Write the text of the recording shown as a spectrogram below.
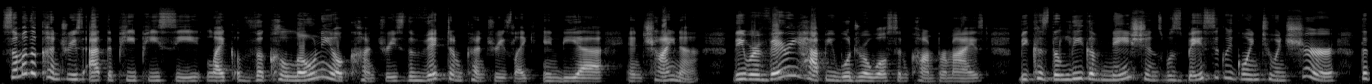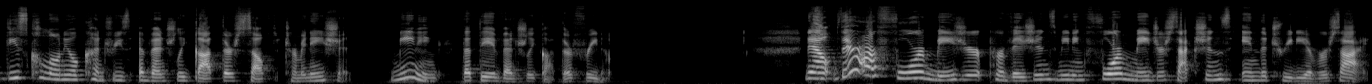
Some of the countries at the PPC, like the colonial countries, the victim countries like India and China, they were very happy Woodrow Wilson compromised because the League of Nations was basically going to ensure that these colonial countries eventually got their self-determination, meaning that they eventually got their freedom. Now, there are four major provisions, meaning four major sections in the Treaty of Versailles.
